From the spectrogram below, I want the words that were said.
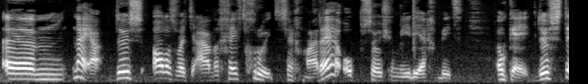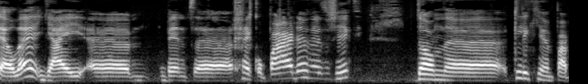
Um, nou ja, dus alles wat je aandacht geeft groeit, zeg maar, hè? op social media gebied. Oké, dus stel, hè, jij uh, bent uh, gek op paarden, net als ik. Dan uh, klik je een paar,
